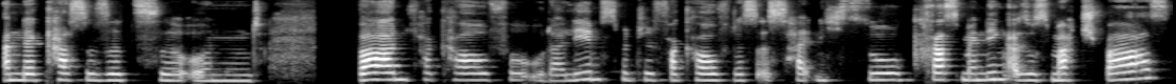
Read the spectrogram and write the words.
an der Kasse sitze und Waren verkaufe oder Lebensmittel verkaufe. Das ist halt nicht so krass mein Ding. Also es macht Spaß,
